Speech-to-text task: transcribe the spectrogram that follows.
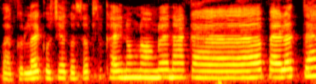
ฝากกดไลค์ กดแชร์ กดซับสไครต์น้องๆด้วยนะคะ ไปแล้วจ้า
